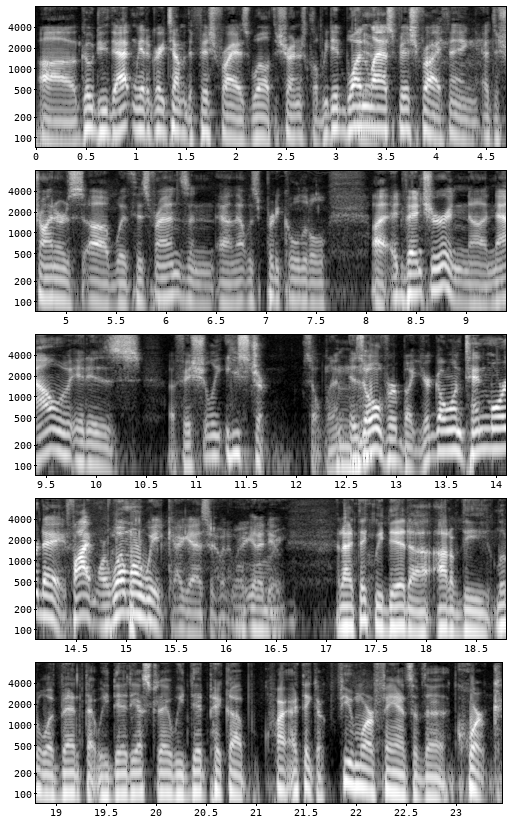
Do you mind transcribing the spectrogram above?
uh, go do that." And we had a great time at the fish fry as well at the Shriners Club. We did one last fish fry thing at the Shriners uh, with his friends, and, and that was a pretty cool little uh, adventure. And uh, now it is officially Easter. So Lent is over, but you're going ten more days, five more, one more week, I guess. what are you gonna do? And I think we did uh, out of the little event that we did yesterday. We did pick up quite, I think, a few more fans of the Quirk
